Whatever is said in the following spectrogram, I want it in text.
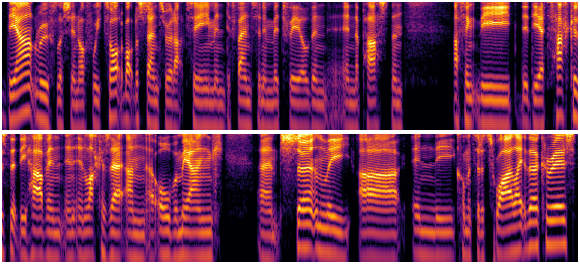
they aren't ruthless enough. We talked about the centre of that team in defence and in midfield in in the past, and I think the the, the attackers that they have in in, in Lacazette and uh, Aubameyang um, certainly are in the coming to the twilight of their careers.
